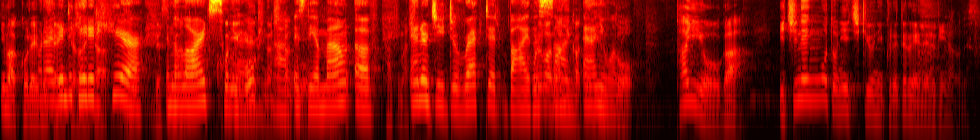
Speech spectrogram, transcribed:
今これ見ていただいたですが、ここに大きな資格を書きました。これは何かというと、太陽が1年ごとに地球にくれてるエネルギーなのです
